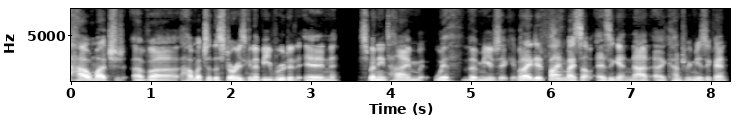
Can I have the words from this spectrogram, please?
how much of uh how much of the story is going to be rooted in spending time with the music. But I did find myself as again not a country music fan,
